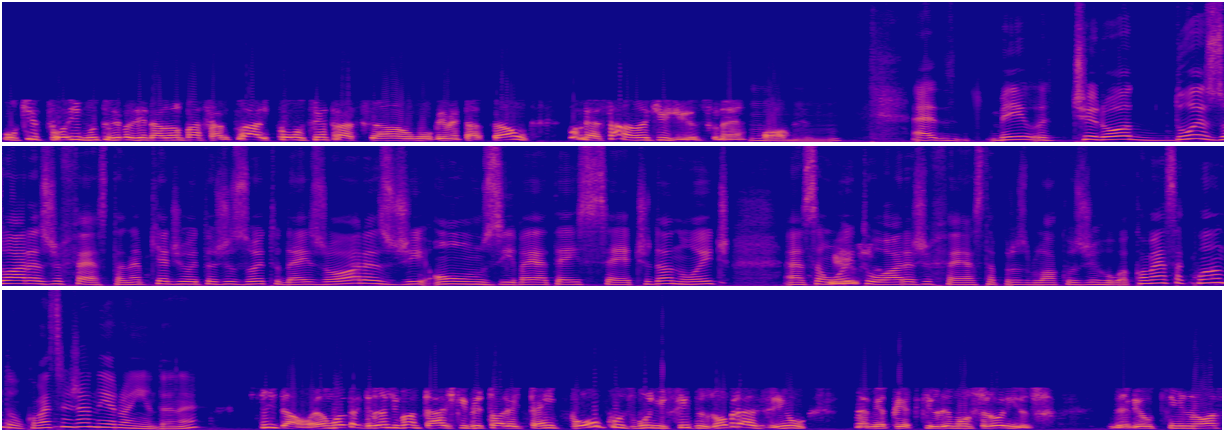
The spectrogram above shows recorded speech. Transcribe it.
o que foi muito representado no ano passado. Claro, concentração, movimentação, começa antes disso, né? Uhum. Óbvio. É, meio, tirou duas horas de festa, né? Porque é de 8 às 18, 10 horas, de 11 vai até as 7 da noite. É, são oito horas de festa para os blocos de rua. Começa quando? Começa em janeiro ainda, né? Então, é uma outra grande vantagem que Vitória tem. Poucos municípios no Brasil, na minha pesquisa, demonstrou isso. Entendeu? Que nós,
